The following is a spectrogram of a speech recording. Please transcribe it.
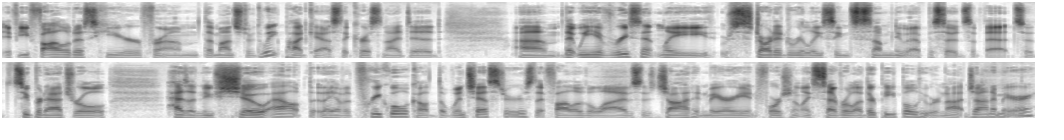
if you followed us here from the Monster of the Week podcast that Chris and I did, um, that we have recently started releasing some new episodes of that. So Supernatural has a new show out. They have a prequel called The Winchesters that follow the lives of John and Mary, and fortunately several other people who are not John and Mary.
